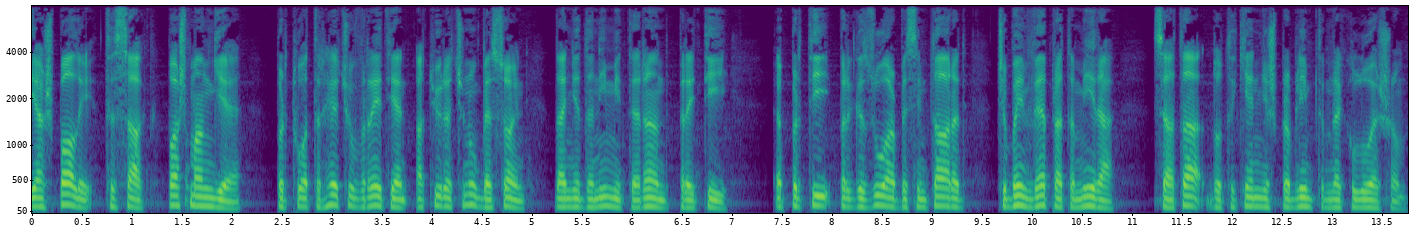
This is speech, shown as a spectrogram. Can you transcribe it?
Ia shpalli, të saktë, pa shmangie, për t'ua tërhequr vërejtjen atyre që nuk besojnë ndaj një dënimi të rëndë prej Tij, e për t'i përgëzuar besimtarët që bëjnë vepra të mira, se ata do të kenë një shpërblim të mrekullueshëm.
